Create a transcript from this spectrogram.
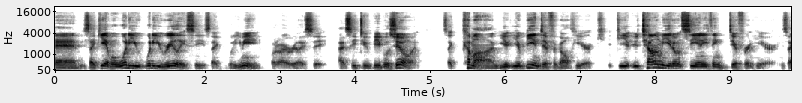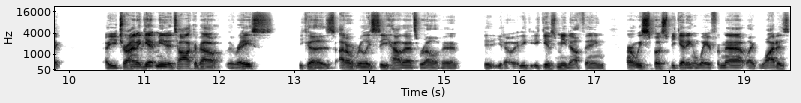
And he's like, "Yeah, but what do you what do you really see?" He's like, "What do you mean? What do I really see? I see two people chilling." It's like, "Come on, you, are being difficult here. You're telling me you don't see anything different here." He's like, "Are you trying to get me to talk about the race? Because I don't really see how that's relevant. It, you know, it, it gives me nothing." aren't we supposed to be getting away from that? Like, why does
